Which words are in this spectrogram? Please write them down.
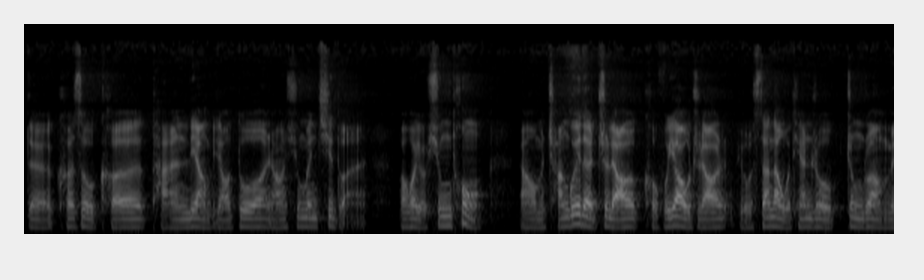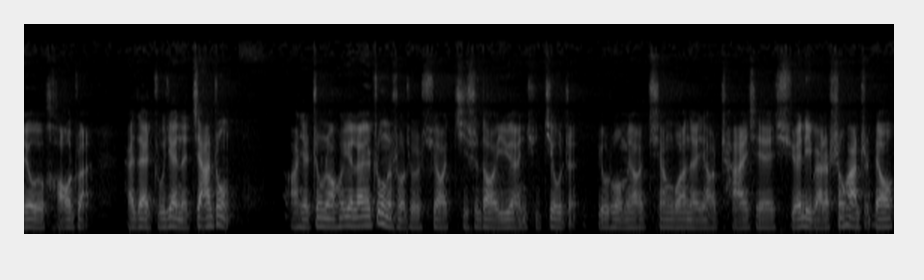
的咳嗽咳痰量比较多，然后胸闷气短，包括有胸痛，然后我们常规的治疗口服药物治疗，比如三到五天之后症状没有好转，还在逐渐的加重，而且症状会越来越重的时候，就是需要及时到医院去就诊。比如说我们要相关的要查一些血里边的生化指标。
